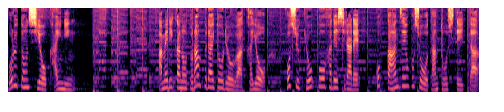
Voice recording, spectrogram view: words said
ボルトン氏を解任アメリカのトランプ大統領は火曜保守強硬派で知られ国家安全保障を担当していた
